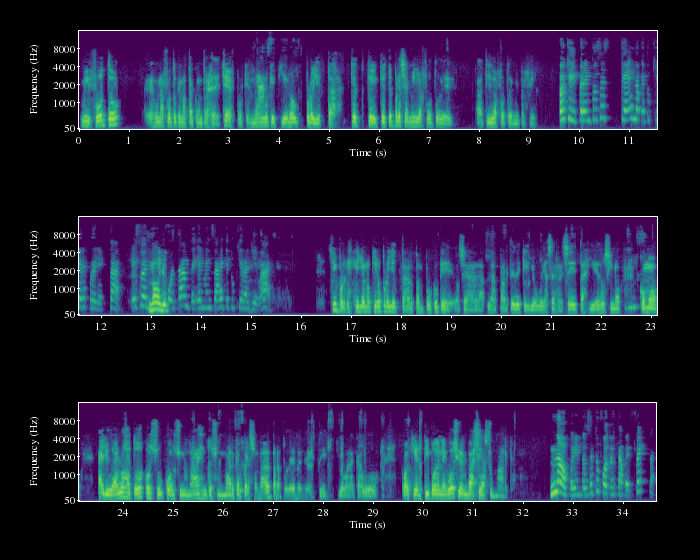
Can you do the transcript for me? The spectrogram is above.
mi foto es una foto que no está con traje de chef, porque no es lo que quiero proyectar. ¿Qué, qué, qué te parece a mí la foto de, a ti la foto de mi perfil. Ok, pero entonces, ¿qué es lo que tú quieres proyectar? Eso es muy importante, el mensaje que tú quieras llevar. Sí, porque es que yo no quiero proyectar tampoco que, o sea, la, parte de que yo voy a hacer recetas y eso, sino como ayudarlos a todos con su, con su imagen, con su marca personal para poder este, llevar a cabo cualquier tipo de negocio en base a su marca. No, pues entonces tu foto está perfecta,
